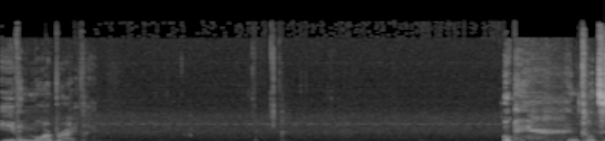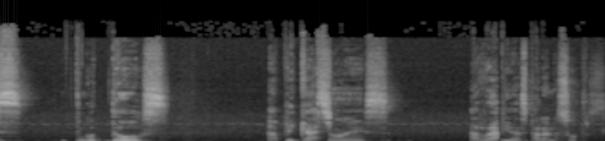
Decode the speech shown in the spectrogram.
even more brightly. Ok, entonces tengo dos aplicaciones rápidas para nosotros.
